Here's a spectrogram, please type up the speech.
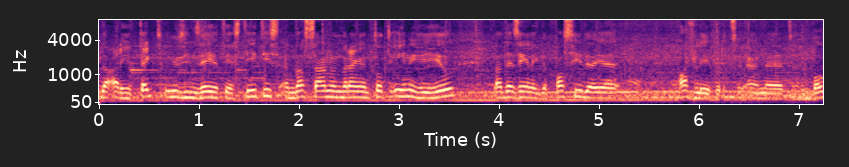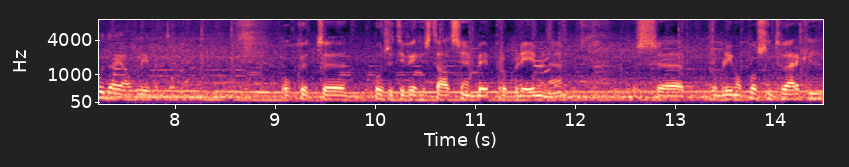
de architect, hoe zien zij het esthetisch en dat samenbrengen tot één geheel, dat is eigenlijk de passie die je aflevert en het gebouw dat je aflevert. Ook het uh, positief ingesteld zijn bij problemen. Hè. Dus uh, probleemoplossend werken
